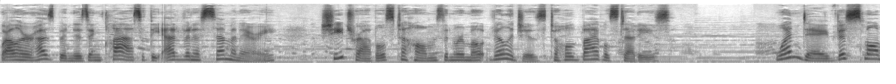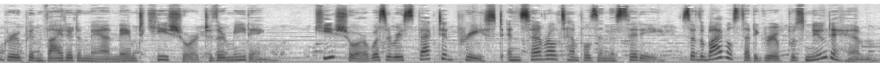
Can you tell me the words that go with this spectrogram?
While her husband is in class at the Adventist Seminary, she travels to homes in remote villages to hold Bible studies. One day, this small group invited a man named Kishore to their meeting. Kishore was a respected priest in several temples in the city, so the Bible study group was new to him.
